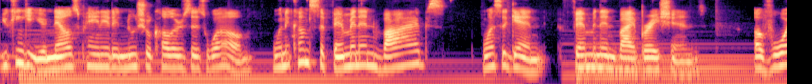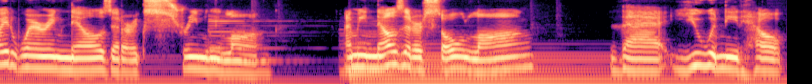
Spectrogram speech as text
You can get your nails painted in neutral colors as well. When it comes to feminine vibes, once again, feminine vibrations, avoid wearing nails that are extremely long. I mean, nails that are so long that you would need help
